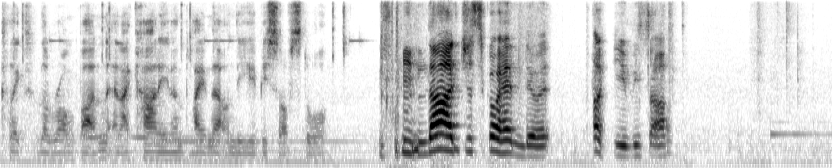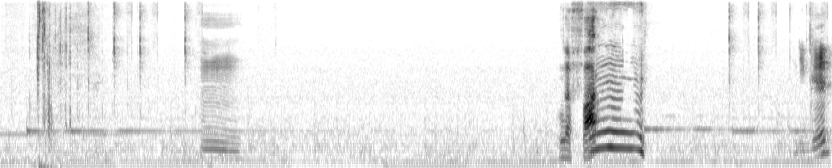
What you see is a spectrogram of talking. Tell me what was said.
clicked the wrong button, and I can't even blame that on the Ubisoft store. nah, just go ahead and do it. Fuck Ubisoft. Hmm. The fuck? Mm. You good?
